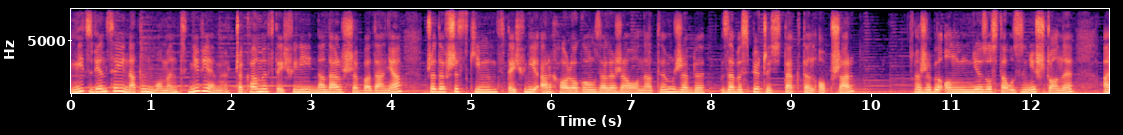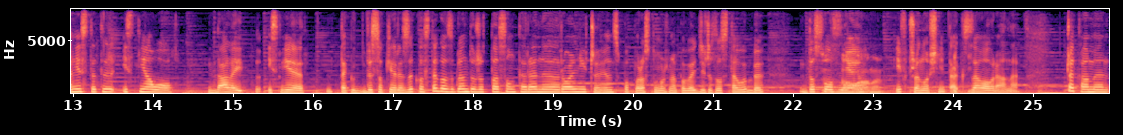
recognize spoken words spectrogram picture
nic więcej na ten moment nie wiemy. Czekamy w tej chwili na dalsze badania. Przede wszystkim w tej chwili archeologom zależało na tym, żeby zabezpieczyć tak ten obszar, żeby on nie został zniszczony, a niestety istniało dalej istnieje tak wysokie ryzyko z tego względu, że to są tereny rolnicze, więc po prostu można powiedzieć, że zostałyby dosłownie Zaorane. i w przenośni tak zaorane. Czekamy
